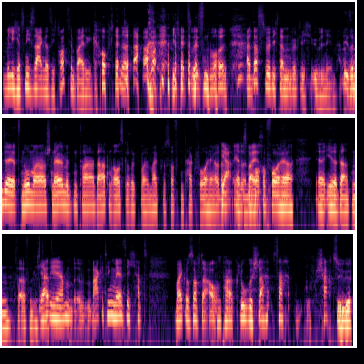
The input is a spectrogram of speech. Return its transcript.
will ich jetzt nicht sagen, dass ich trotzdem beide gekauft hätte, ja. aber ich hätte es wissen wollen. Also das würde ich dann wirklich übel nehmen. Die also sind ja jetzt nur mal schnell mit ein paar Daten rausgerückt, weil Microsoft einen Tag vorher oder, ja, ja, eine Woche vorher äh, ihre Daten veröffentlicht hat. Ja, die haben äh, marketingmäßig hat Microsoft da auch ein paar kluge Schlag Sach Schachzüge,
